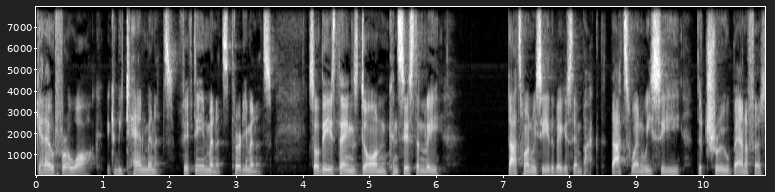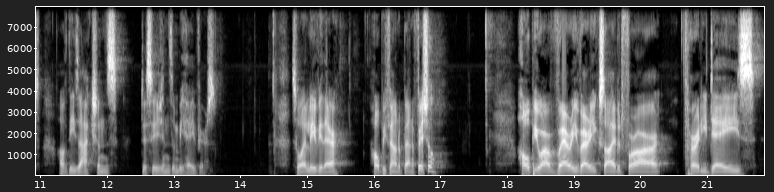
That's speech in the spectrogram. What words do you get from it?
get out for a walk. It can be 10 minutes, 15 minutes, 30 minutes. So these things done consistently, that's when we see the biggest impact. That's when we see the true benefit of these actions, decisions, and behaviors. So I leave you there. Hope you found it beneficial. Hope you are very, very excited for our 30 days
